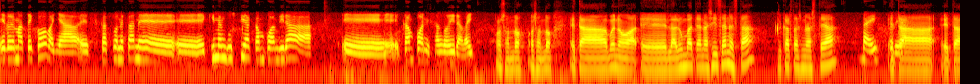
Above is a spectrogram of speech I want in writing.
edo emateko, baina ez kasu honetan e, e, ekimen guztiak kanpoan dira e, kanpoan izango dira, bai. Osondo, osondo. Eta, bueno, e, larun batean hasi zen, ez da? Elkartasun astea? Bai, eta, eta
